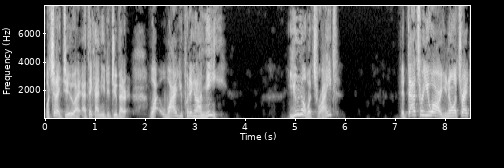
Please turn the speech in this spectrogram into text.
what should I do? I, I think I need to do better. Why, why are you putting it on me? You know what's right. If that's where you are, you know what's right.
